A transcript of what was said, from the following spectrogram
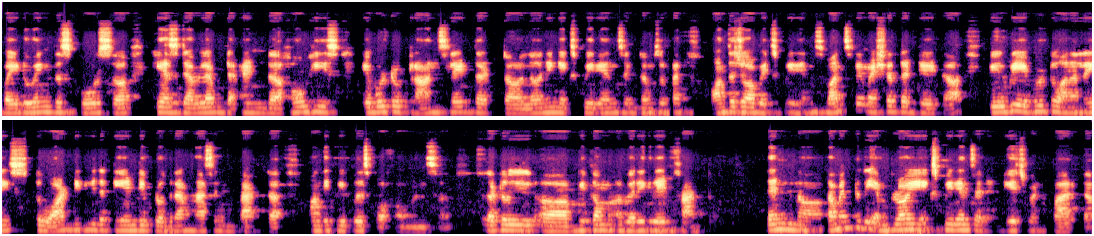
by doing this course he has developed and how he's able to translate that learning experience in terms of an on-the-job experience. Once we measure the data, we'll be able to analyze to what degree the T&D program has an impact on the people's performance. That will uh, become a very great factor. Then uh, coming to the employee experience and engagement part. uh,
